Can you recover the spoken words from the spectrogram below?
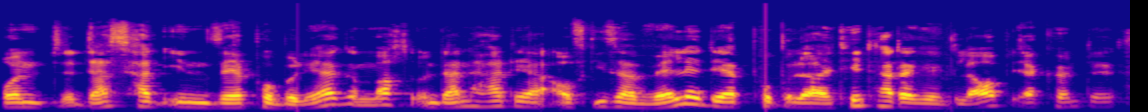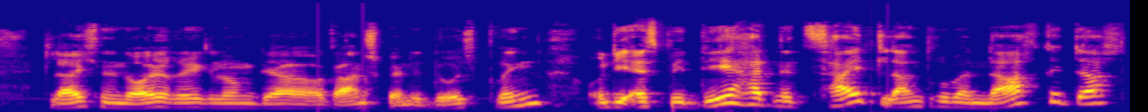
und das hat ihn sehr populär gemacht. Und dann hat er auf dieser Welle der Popularität hat er geglaubt, er könnte gleich eine neue Regelung der Organspende durchbringen. Und die SPD hat eine Zeit lang darüber nachgedacht,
